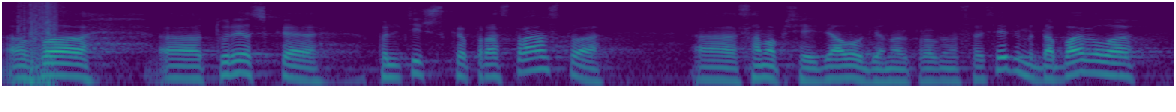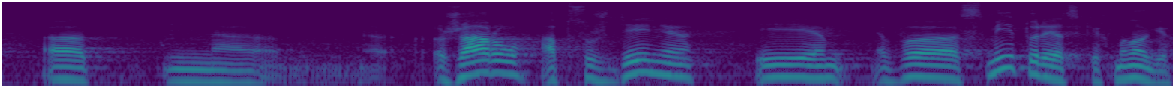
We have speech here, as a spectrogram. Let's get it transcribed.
В э, турецкое политическое пространство, э, сама по себе идеология ноль проблем с соседями, добавила э, э, жару, обсуждения. И в СМИ турецких многих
